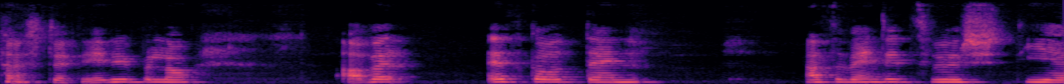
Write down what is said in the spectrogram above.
das ist dir überlassen. Aber es geht dann, also wenn du jetzt würdest die,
